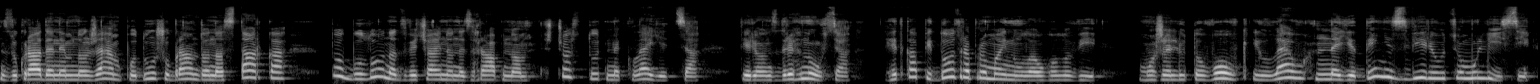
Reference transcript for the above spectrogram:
з украденим ножем по душу Брандона Старка то було надзвичайно незграбно. Щось тут не клеїться. Тіріон здригнувся. Гидка підозра промайнула у голові. Може, лютововк і лев не єдині звірі у цьому лісі.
